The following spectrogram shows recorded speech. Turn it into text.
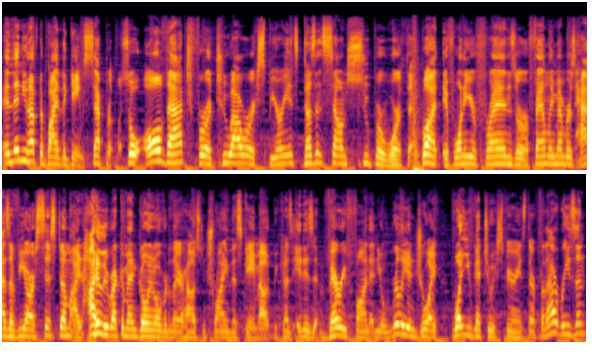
and then you have to buy the game separately. So all that for a two hour experience doesn't sound super worth it. But if one of your friends or family members has a VR system, I'd highly recommend going over to their house and trying this game out because it is very fun and you'll really enjoy what you get to experience there. For that reason,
